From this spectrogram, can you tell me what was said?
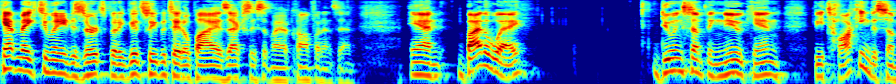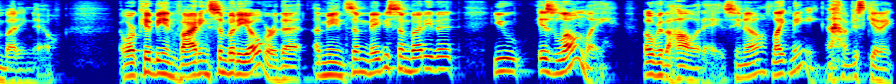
can't make too many desserts, but a good sweet potato pie is actually something I have confidence in. And by the way, doing something new can be talking to somebody new or could be inviting somebody over that i mean some maybe somebody that you is lonely over the holidays you know like me. I'm just kidding.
